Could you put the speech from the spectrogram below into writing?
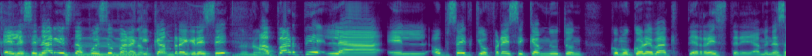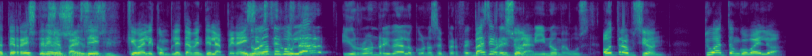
el escenario está puesto para Mm, que no. Cam regrese. No, no. Aparte, la, el upside que ofrece Cam Newton como coreback terrestre, amenaza terrestre, Eso me sí, parece sí. que vale completamente la pena. Y no si es no te gusta, titular y Ron Rivera lo conoce perfecto. A por eso a titular. mí no me gusta. Otra opción, Tua Tongo Bailoa.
